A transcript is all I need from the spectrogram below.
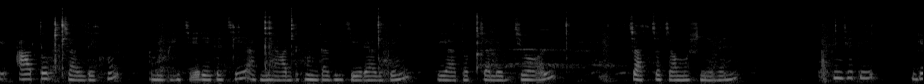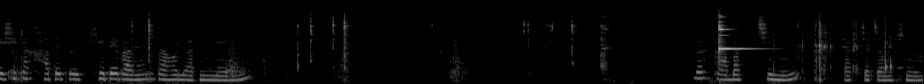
এই আতপ চাল দেখুন, আমি ভিজিয়ে রেখেছি, আপনি আধ ঘণ্টা ভিজিয়ে রাখবেন। এই আতপ চালের জল চার চা চামচ নেবেন। আপনি যদি বেশিটা খাতে খেতে পারেন, তাহলে আপনি নেবেন এবার কাবাব চিনি, এক চা চামচ নিন।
